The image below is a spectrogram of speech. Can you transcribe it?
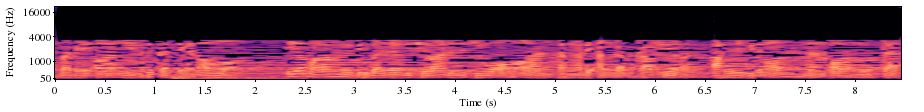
sebagai orang yang dekat dengan Allah ia malah lebih banyak dicela dan dicimooh orang karena dianggap kafir, ahli bid'ah, dan orang murtad.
